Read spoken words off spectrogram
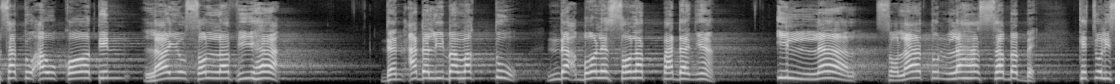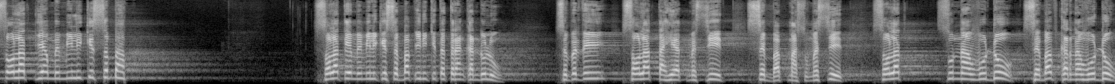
satu awqatin la yusalla fiha. Dan ada lima waktu tidak boleh solat padanya. Illa solatun laha sabab. Kecuali solat yang memiliki sebab. Solat yang memiliki sebab ini kita terangkan dulu. Seperti solat tahiyat masjid. Sebab masuk masjid. Solat sunnah wudhu. Sebab karena wudhu.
